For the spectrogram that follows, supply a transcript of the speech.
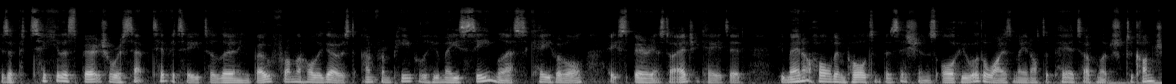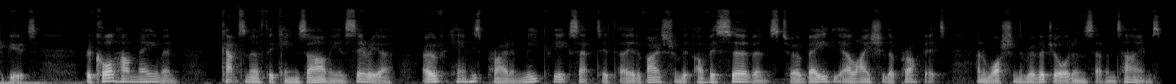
is a particular spiritual receptivity to learning both from the Holy Ghost and from people who may seem less capable, experienced, or educated, who may not hold important positions or who otherwise may not appear to have much to contribute. Recall how Naaman, captain of the king's army in Syria, overcame his pride and meekly accepted the advice from, of his servants to obey the Elisha the prophet and wash in the river Jordan seven times.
